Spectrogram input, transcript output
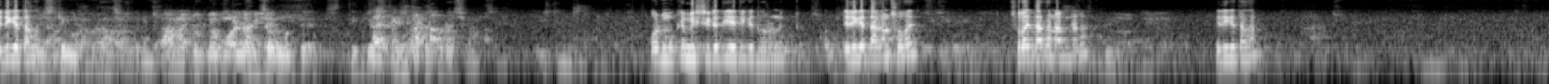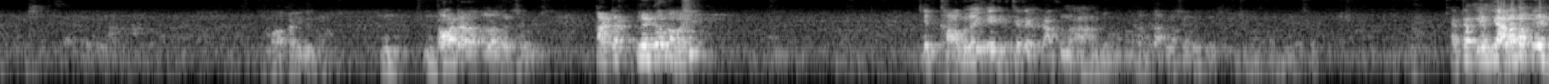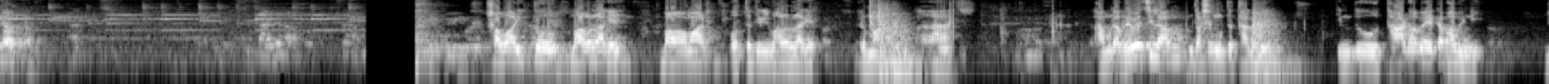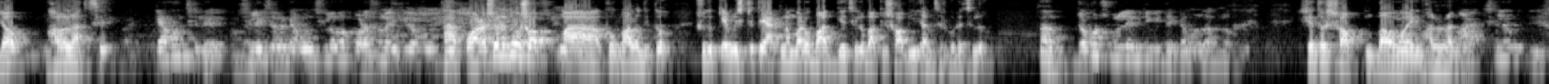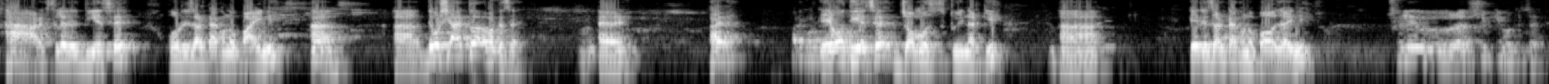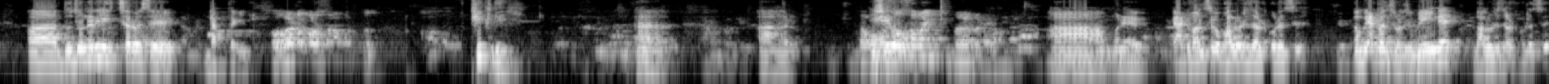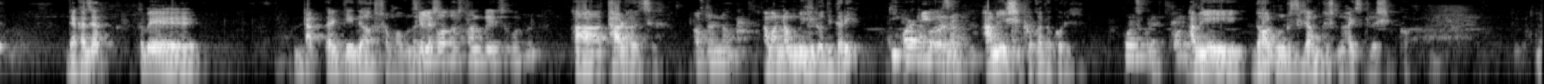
এদিকে তাকান মিষ্টি মুখ আছে রাজ্যের মধ্যে তৃতীয় স্থান লাভ করেছে। ওর মুখে মিষ্টিটা দিয়ে এদিকে ধরুন একটু। এদিকে তাকান সবাই। সবাই তাকান আপনারা। এদিকে তাকান। খাওয়াটা আলাদা করে ছবি আটটা প্লেট দাও না মাসি। এই খাওয়াগুলো এই দিক থেকে রাখুন একটা এমনি আলাদা প্লেট একটা সবারই তো ভালো লাগে বাবা মার প্রত্যেকেরই ভালো লাগে। মা হ্যাঁ। আমরা ভেবেছিলাম দশের মধ্যে থাকবে কিন্তু থার্ড হবে এটা ভাবিনি। যাও ভালো লাগছে। কেমন ছেলে? ছেলে হিসেবে কেমন ছিল বা পড়াশোনায় কীরকম? হ্যাঁ পড়াশোনাতেও সব খুব ভালো দিত। শুধু কেমিস্ট্রিতে এক নম্বরও বাদ দিয়েছিল বাকি সবই অ্যান্সার করেছিল। হ্যাঁ। যখন শুনলেন টিভিতে কেমন লাগল সে তো সব বাবা মায়েরই ভালো লাগবে। হ্যাঁ আরেক ছেলে দিয়েছে ওর রেজাল্টটা এখনও পাইনি হ্যাঁ। দেবশ্রী আয় তো আমার কাছে। হ্যাঁ। এও দিয়েছে যমজ টুইন আর কি। এর রেজাল্টটা এখনও পাওয়া যায়নি। ছেলে রাজস্বী কি হতে চায়? দুজনেরই ইচ্ছা রয়েছে ডাক্তারি। পড়াশোনা করতো ঠিক নেই। হ্যাঁ আর মানে অ্যাডভান্সেও ভালো রেজাল্ট করেছে। অ্যাডভান্স করেছে মেইনে ভালো রেজাল্ট করেছে। দেখা যাক তবে ডাক্তারিতেই দেওয়ার সম্ভাবনা ছেলে কত স্থান পেয়েছে বলবেন থার্ড হয়েছে। আপনার নাম? আমার নাম মিহির অধিকারী। কি করেন কি করেন আমি শিক্ষকতা করি। আমি ধরকুণ্ড শ্রীরামকৃষ্ণ হাই স্কুলের শিক্ষক।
